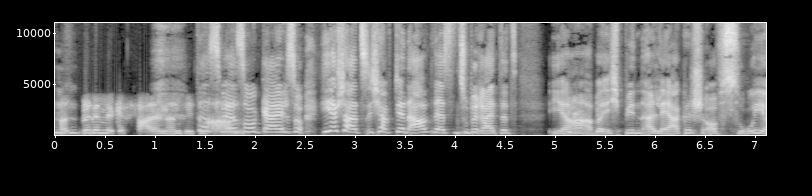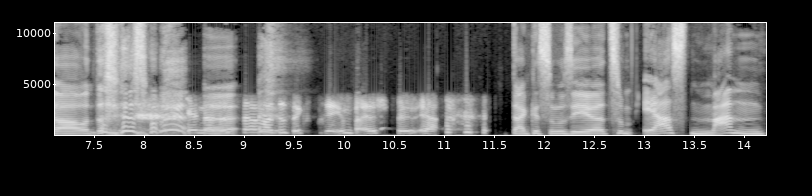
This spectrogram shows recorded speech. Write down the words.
was würde mir gefallen an diesem Das wäre so geil. So, hier Schatz, ich habe dir ein Abendessen zubereitet. Ja, aber ich bin allergisch auf Soja und das ist so, Genau, das äh, wäre mal das Extrembeispiel, ja. Danke, Susi. Zum ersten Mann.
